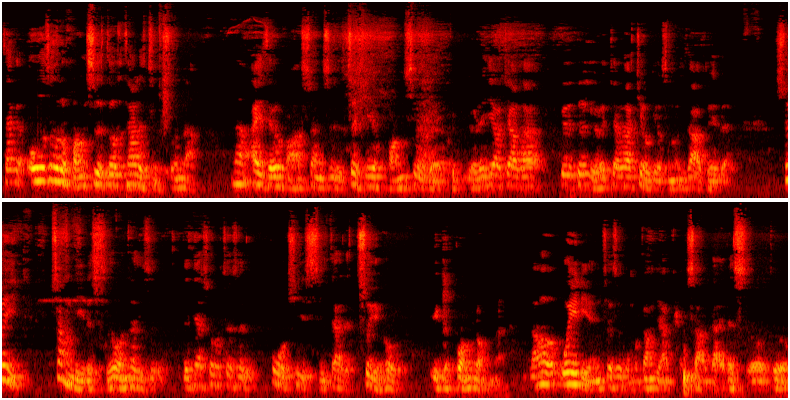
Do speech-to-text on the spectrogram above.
大概欧洲的皇室都是他的子孙呐。那爱德华算是这些皇室的，有人要叫他哥哥，有人叫他舅舅，什么一大堆的。所以葬礼的时候，那是人家说这是过去时代的最后一个光荣了。然后威廉就是我们刚讲凯撒来的时候，就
